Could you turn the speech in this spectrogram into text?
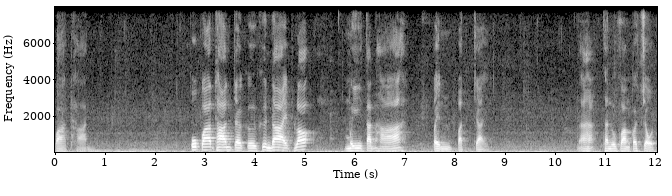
ปาทาน อุปาทานจะเกิดขึ้นได้ เพราะมีตัณหาเป็นปัจจัย นะฮะท่านผู้ฟังก็โจทย์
